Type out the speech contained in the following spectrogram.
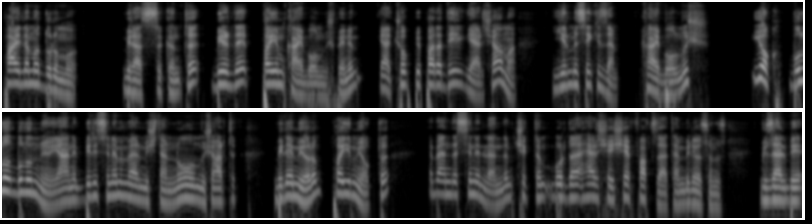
paylama durumu biraz sıkıntı. Bir de payım kaybolmuş benim. Ya çok bir para değil gerçi ama 28'em kaybolmuş. Yok bulun, bulunmuyor. Yani birisine mi vermişler ne olmuş artık bilemiyorum. Payım yoktu. E ben de sinirlendim çıktım. Burada her şey şeffaf zaten biliyorsunuz. Güzel bir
